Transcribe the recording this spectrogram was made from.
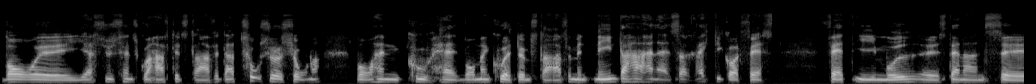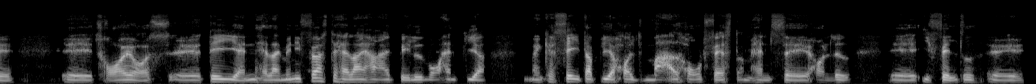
hvor øh, jeg synes, han skulle have haft et straffe. Der er to situationer, hvor, han kunne have, hvor man kunne have dømt straffe, men den ene, der har han altså rigtig godt fast fat i modstanderens øh, øh, trøje også. Øh, det er i anden halvleg. Men i første halvleg har jeg et billede, hvor han bliver, man kan se, der bliver holdt meget hårdt fast om hans øh, håndled øh, i feltet. Øh,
